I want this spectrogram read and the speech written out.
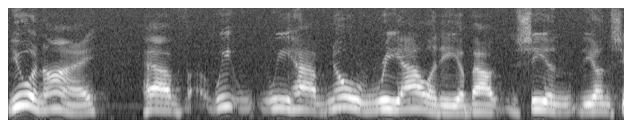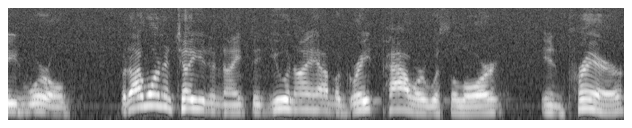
you and I have we we have no reality about seeing the unseen world. But i want to tell you tonight that you and i have a great power with the lord in prayer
